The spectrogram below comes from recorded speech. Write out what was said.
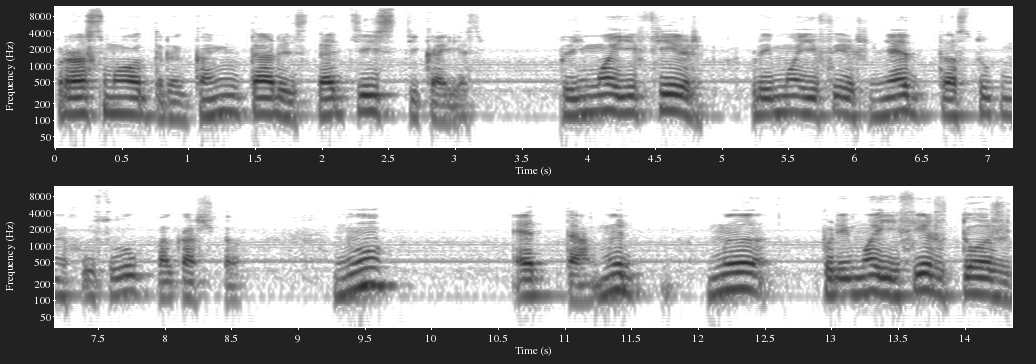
просмотры, комментарии, статистика есть прямой эфир, прямой эфир, нет доступных услуг пока что. Ну, это мы, мы прямой эфир тоже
